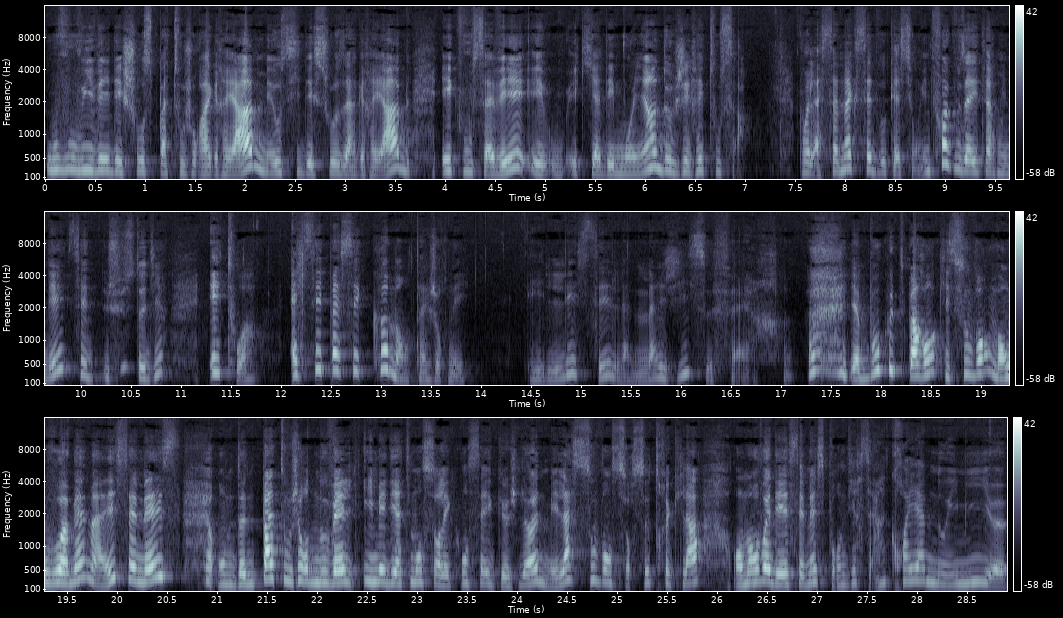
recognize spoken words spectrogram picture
où vous vivez des choses pas toujours agréables, mais aussi des choses agréables et que vous savez et, et qu'il y a des moyens de gérer tout ça. Voilà, ça n'a que cette vocation. Une fois que vous avez terminé, c'est juste de dire Et toi, elle s'est passée comment ta journée? Et laisser la magie se faire. Il y a beaucoup de parents qui souvent m'envoient même un SMS. On ne me donne pas toujours de nouvelles immédiatement sur les conseils que je donne, mais là, souvent sur ce truc-là, on m'envoie des SMS pour me dire c'est incroyable Noémie, euh,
